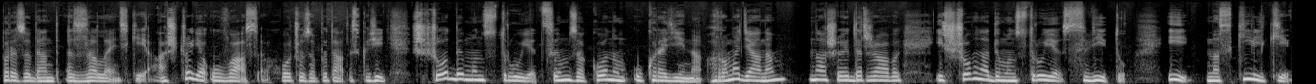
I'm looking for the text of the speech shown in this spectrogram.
президент Зеленський. А що я у вас хочу запитати? Скажіть, що демонструє цим законом Україна громадянам? Нашої держави, і що вона демонструє світу, і наскільки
